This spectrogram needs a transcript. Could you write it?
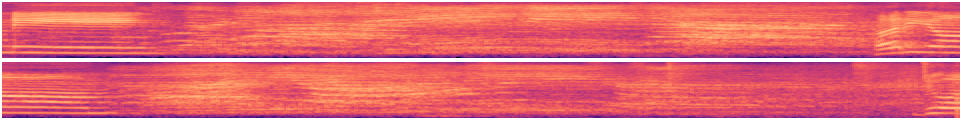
મોર્નિંગ હરિઓમ જુઓ,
